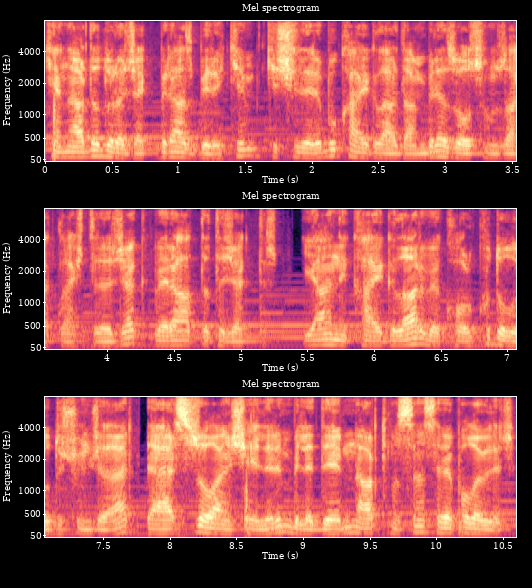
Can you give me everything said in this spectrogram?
Kenarda duracak biraz birikim kişileri bu kaygılardan biraz olsun uzaklaştıracak ve rahatlatacaktır. Yani kaygılar ve korku dolu düşünceler değersiz olan şeylerin bile değerinin artmasına sebep olabilir.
